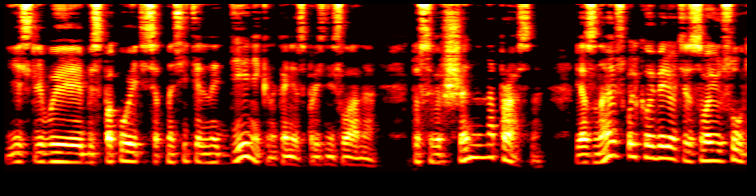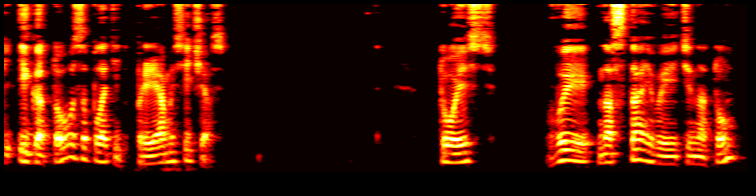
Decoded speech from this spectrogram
«Если вы беспокоитесь относительно денег, — наконец произнесла она, — то совершенно напрасно. Я знаю, сколько вы берете за свои услуги и готова заплатить прямо сейчас». «То есть вы настаиваете на том,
